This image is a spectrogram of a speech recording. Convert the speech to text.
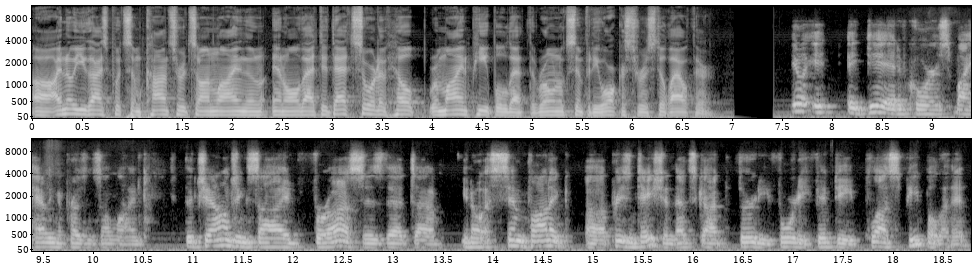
uh, I know you guys put some concerts online and, and, all that. Did that sort of help remind people that the Roanoke Symphony Orchestra is still out there? You know, it, it did, of course, by having a presence online. The challenging side for us is that, uh, you know, a symphonic uh, presentation that's got 30, 40, 50 plus people in it.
